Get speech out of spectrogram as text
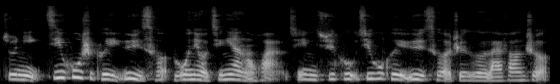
就你几乎是可以预测，如果你有经验的话，其实你几乎几乎可以预测这个来访者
